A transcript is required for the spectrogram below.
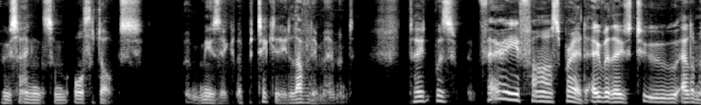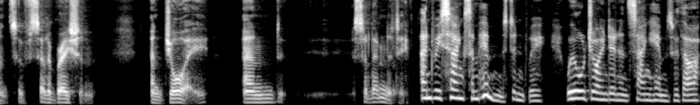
who sang some Orthodox music at a particularly lovely moment. So it was very far spread over those two elements of celebration and joy and solemnity. And we sang some hymns, didn't we? We all joined in and sang hymns with our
